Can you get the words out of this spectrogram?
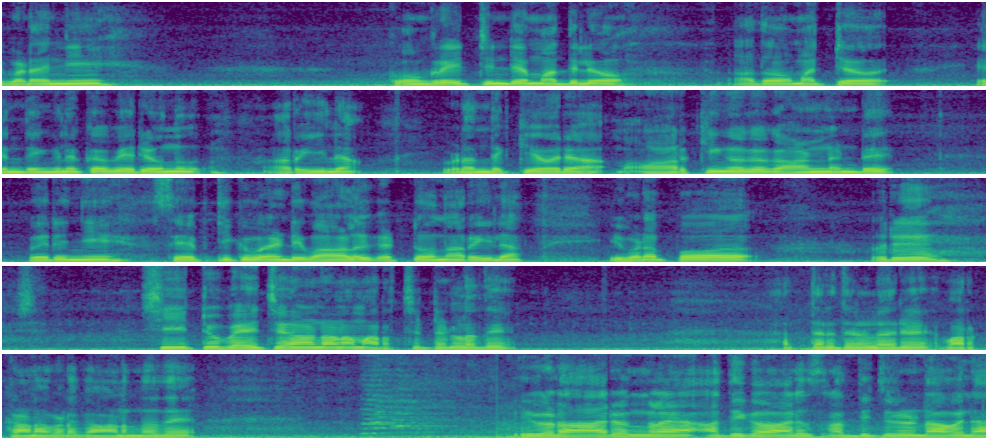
ഇവിടെ ഇനി കോൺക്രീറ്റിന്റെ മതിലോ അതോ മറ്റോ എന്തെങ്കിലുമൊക്കെ വരുമെന്ന് അറിയില്ല. ഇവിടെ എന്തൊക്കെയോ ഒരു മാർക്കിംഗ് ഒക്കെ കാണുന്നുണ്ട്. ഇവരിഞ്ഞ് സേഫ്റ്റിക്ക് വേണ്ടി വാൾ കെട്ടുമെന്ന് അറിയില്ല. ഇവിടെ ഇപ്പോൾ ഒരു ഷീറ്റ് ഉപയോഗിച്ച് കൊണ്ടാണ് മറച്ചിട്ടുള്ളത്. അത്തരത്തിലുള്ളൊരു വർക്കാണ് ഇവിടെ കാണുന്നത്. ഇവിടെ ആരും നിങ്ങളെ അധികം ആരും ശ്രദ്ധിച്ചിട്ടുണ്ടാവില്ല.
